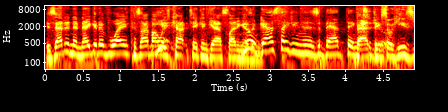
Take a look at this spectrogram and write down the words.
Is that in a negative way? Because I've always Yeah. taken gaslighting no, as a gaslighting is a bad thing. bad thing. do. So he's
